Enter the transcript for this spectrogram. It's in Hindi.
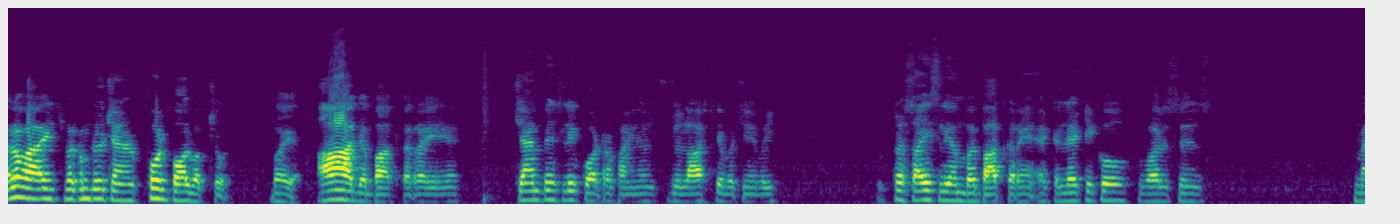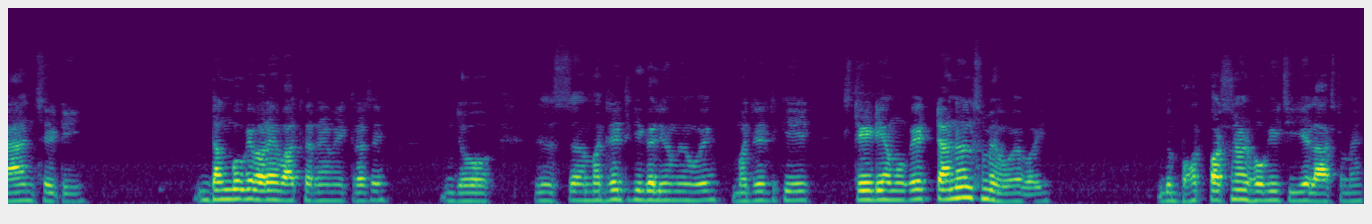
Hello guys welcome to channel football बकचोद भाई, आज अब बात कर रहे हैं चैंपियंस लीग क्वार्टर फाइनल्स जो लास्ट के बचे हैं भाई। प्रिसाइसली हम भाई बात कर रहे हैं एटलेटिको वर्सेस मैन सिटी दंगों के बारे में बात कर रहे हैं हम एक तरह से, जो इस मद्रिद की गलियों में हुए मद्रिद की स्टेडियमों के टनल्स में हुए भाई। जो बहुत पर्सनल होगी चीज़ें लास्ट में।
